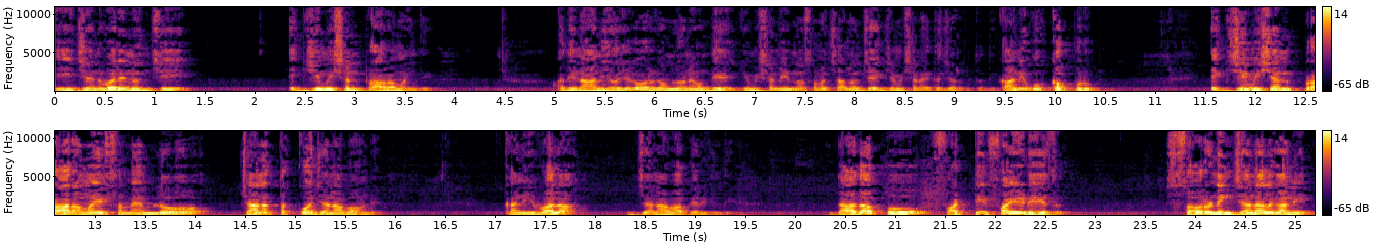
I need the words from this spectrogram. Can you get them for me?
ఈ జనవరి నుంచి ఎగ్జిబిషన్ ప్రారంభమైంది. అది నా నియోజకవర్గంలోనే ఉంది. ఎగ్జిబిషన్ ఎన్నో సంవత్సరాల నుంచి ఎగ్జిబిషన్ అయితే జరుగుతుంది. కానీ ఒకప్పుడు ఎగ్జిబిషన్ ప్రారంభమయ్యే సమయంలో చాలా తక్కువ జనాభా ఉండేది కానీ ఇవాళ జనాభా పెరిగింది. దాదాపు ఫార్టీ ఫైవ్ డేస్ సరౌండింగ్ జనాలు కానీ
